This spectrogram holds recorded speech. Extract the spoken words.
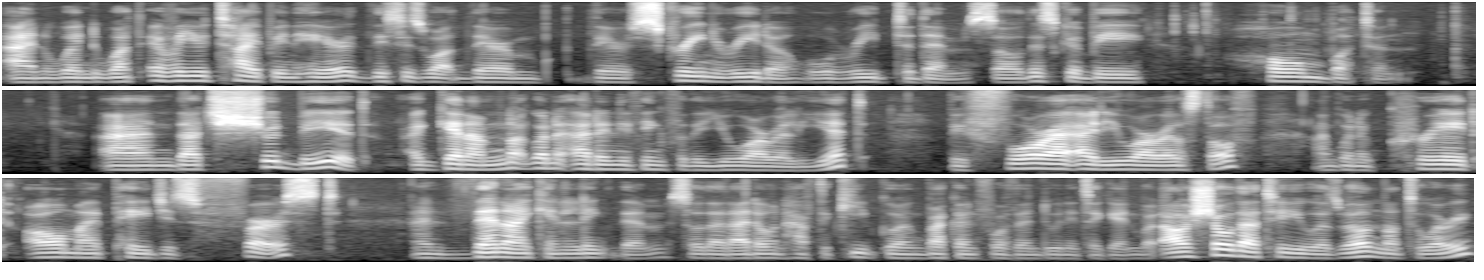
and when whatever you type in here, this is what their their screen reader will read to them. So this could be home button and that should be it. Again, I'm not going to add anything for the URL yet. Before I add URL stuff, I'm going to create all my pages first and then I can link them so that I don't have to keep going back and forth and doing it again. But I'll show that to you as well, not to worry.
